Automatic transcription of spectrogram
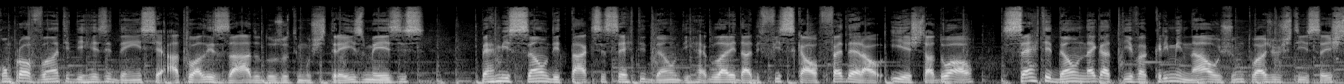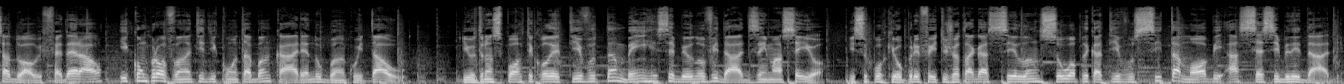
comprovante de residência atualizado dos últimos três meses, permissão de táxi certidão de regularidade fiscal federal e estadual certidão negativa criminal junto à Justiça Estadual e Federal e comprovante de conta bancária no Banco Itaú. E o transporte coletivo também recebeu novidades em Maceió. Isso porque o prefeito JHC lançou o aplicativo Citamob Acessibilidade.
